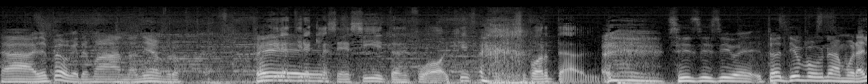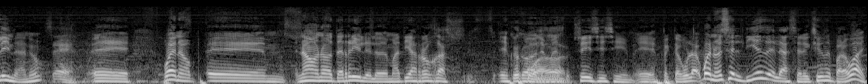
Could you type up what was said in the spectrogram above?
Ay, de pego que te manda, Niembro. Tira, Eh, tira clasecitas de fútbol. Qué insoportable. Sí, sí, sí, güey. todo el tiempo una moralina, ¿no? Sí. Eh, bueno, eh, no, no, terrible lo de Matías Rojas. Es, Qué probablemente. jugador. Sí, sí, sí, eh, espectacular. Bueno, es el 10 de la selección de Paraguay,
